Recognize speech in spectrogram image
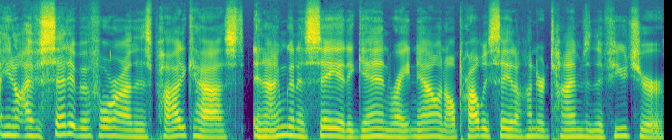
you know, I've said it before on this podcast, and I'm going to say it again right now, and I'll probably say it a hundred times in the future.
